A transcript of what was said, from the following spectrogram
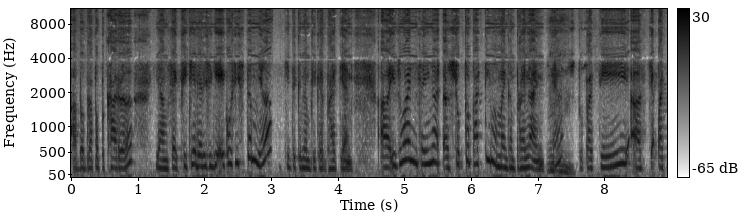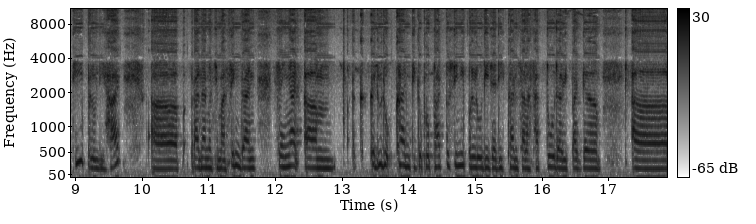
uh, beberapa perkara yang saya fikir dari segi ekosistemnya kita kena berikan perhatian. Uh, Izwan saya ingat uh, struktur parti memainkan peranan mm. ya. Struktur parti uh, setiap parti perlu lihat uh, peranan masing-masing dan saya ingat um, kedudukan 30% ini perlu dijadikan salah satu daripada uh,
